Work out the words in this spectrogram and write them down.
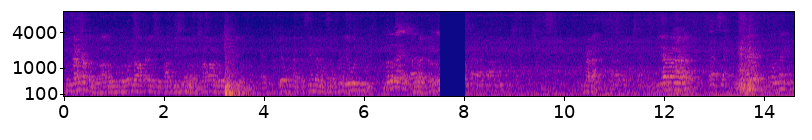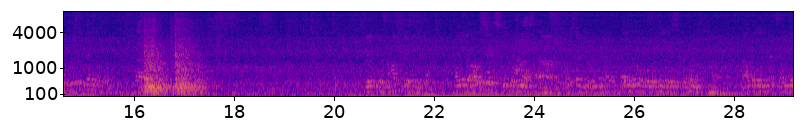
నువ్వు కనపడుతుంది ఆ రెండు మూడు రోజులు తర్వాత బాగా బిజీ ఉన్నావు సవాళ్ళ రోజు బిజీ ఉన్నావు రేపు అంత సీనియర్ వస్తావు. ఏ ఊరు ఉన్నాడా? సమస్య చేసింది నీకు? హౌస్ సైడ్స్ పెట్టినా సార్ ఆ. హౌస్ సైడ్ పెట్టుకుంటే టైంలో ఓకే చేసి పెట్టినా ఆ. కాకపోతే ఏంటంటే సర్వేలు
